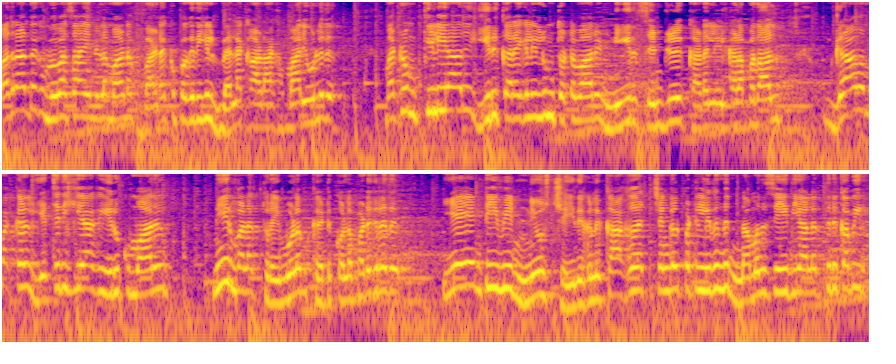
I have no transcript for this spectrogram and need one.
மதுராந்தகம் விவசாய நிலமான வடக்கு பகுதியில் வெள்ளக்காடாக மாறியுள்ளது. மற்றும் கிளியாறு இரு கரைகளிலும் தொட்டவாறு நீர் சென்று கடலில் கலப்பதால் கிராம மக்கள் எச்சரிக்கையாக இருக்குமாறு நீர்வளத்துறை மூலம் கேட்டுக்கொள்ளப்படுகிறது. ஏஎன் டிவி நியூஸ் செய்திகளுக்காக செங்கல்பட்டில் இருந்து நமது செய்தியாளர் திரு. கபீர்.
